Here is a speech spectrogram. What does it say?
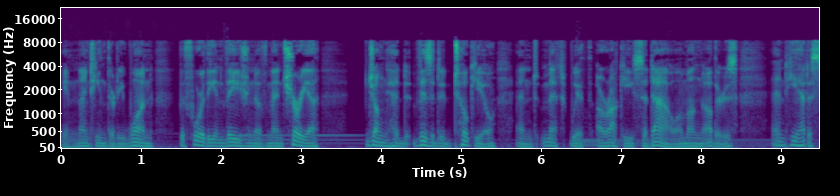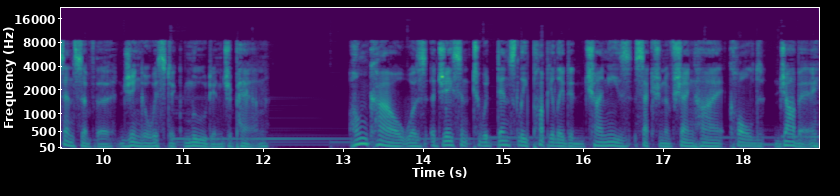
In 1931, before the invasion of Manchuria, Zheng had visited Tokyo and met with Araki Sadao, among others, and he had a sense of the jingoistic mood in Japan. Hongkou was adjacent to a densely populated Chinese section of Shanghai called Zhabei,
